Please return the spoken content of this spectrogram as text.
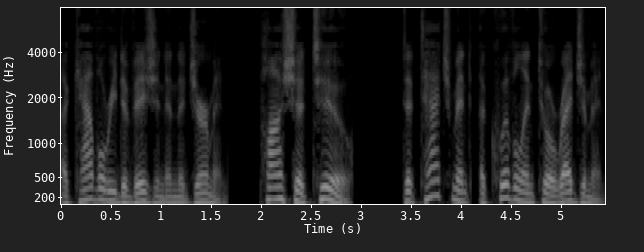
a cavalry division and the German Pasha II Detachment, equivalent to a regiment,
